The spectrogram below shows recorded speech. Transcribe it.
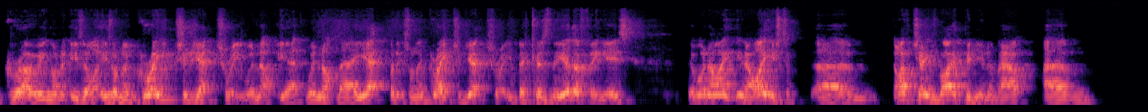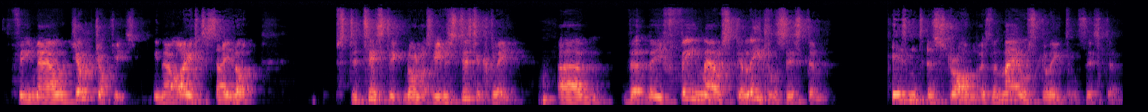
growing on is, on is on a great trajectory. We're not yet we're not there yet, but it's on a great trajectory because the other thing is that when I you know I used to um, I've changed my opinion about um, female jump jockeys. You know I used to say look statistic not even statistically um, that the female skeletal system isn't as strong as the male skeletal system.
